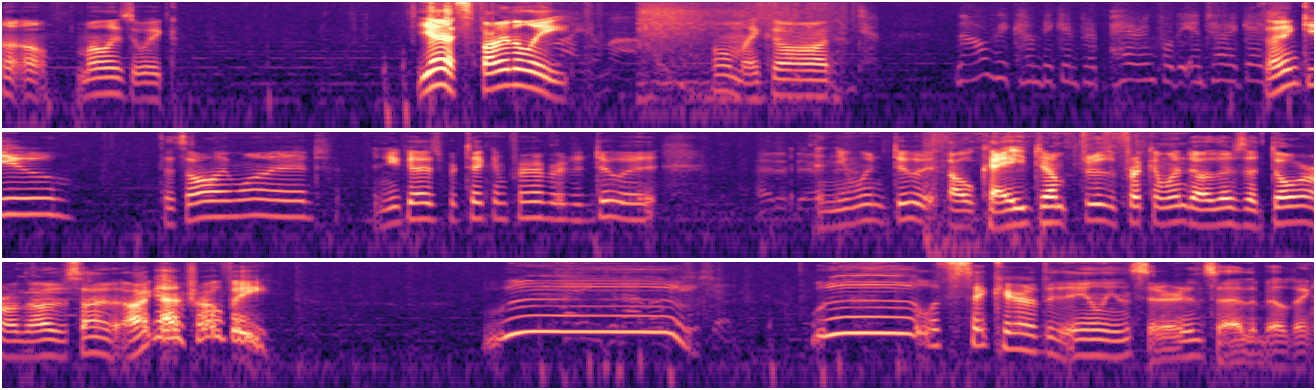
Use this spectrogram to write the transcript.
Uh oh, Molly's awake. Yes, finally! Oh my god. Begin preparing for the interrogation. Thank you! That's all I wanted. And you guys were taking forever to do it. And you wouldn't do it. Okay, jump through the frickin' window. There's a door on the other side. I got a trophy! Woo! Woo! Let's take care of the aliens that are inside the building.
